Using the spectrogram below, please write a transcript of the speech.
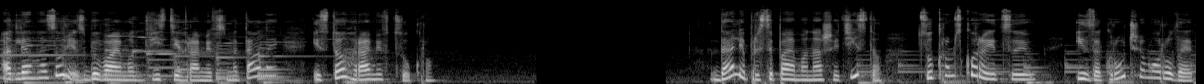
А для глазурі збиваємо 200 г сметани і 100 г цукру. Далі присипаємо наше тісто цукром з корицею і закручуємо рулет.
